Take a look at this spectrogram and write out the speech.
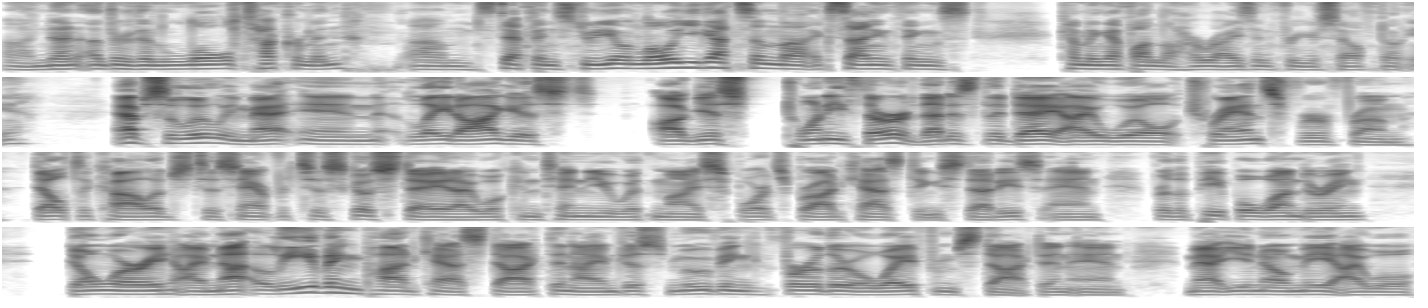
uh, none other than Lowell Tuckerman um, step in studio. And Lowell, you got some uh, exciting things coming up on the horizon for yourself, don't you? Absolutely, Matt. In late August, August 23rd, that is the day I will transfer from Delta College to San Francisco State. I will continue with my sports broadcasting studies. And for the people wondering, don't worry, I'm not leaving Podcast Stockton. I am just moving further away from Stockton. And Matt, you know me, I will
